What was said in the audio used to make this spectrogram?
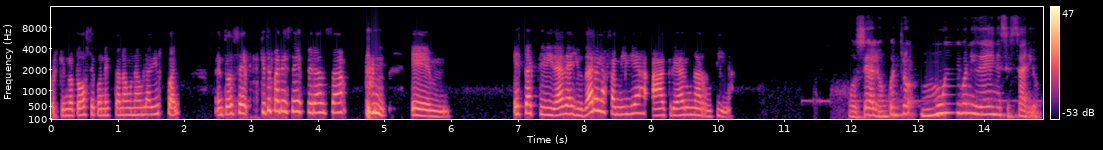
porque no todos se conectan a un aula virtual. Entonces, ¿qué te parece, Esperanza, em, esta actividad de ayudar a las familias a crear una rutina? O sea, lo encuentro muy buena idea y necesario.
